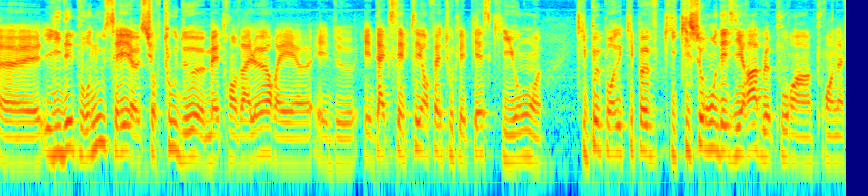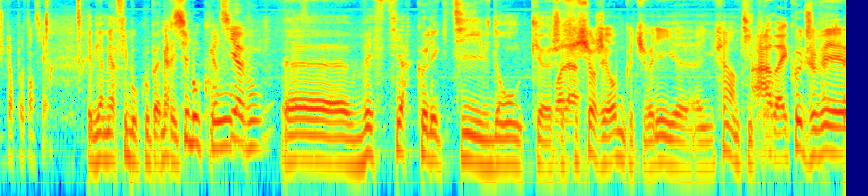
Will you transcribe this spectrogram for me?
L'idée pour nous, c'est surtout de mettre en valeur et, et d'accepter en fait toutes les pièces qui ont qui, peut, qui, peuvent, qui, seront désirables pour un, pour un acheteur potentiel. Eh bien, merci beaucoup, Patrick. Merci beaucoup. Merci à vous. Euh, vestiaire collectif, donc, euh, je suis sûr, Jérôme, que tu vas aller euh, y faire un petit tour. Ah, bah écoute, je vais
